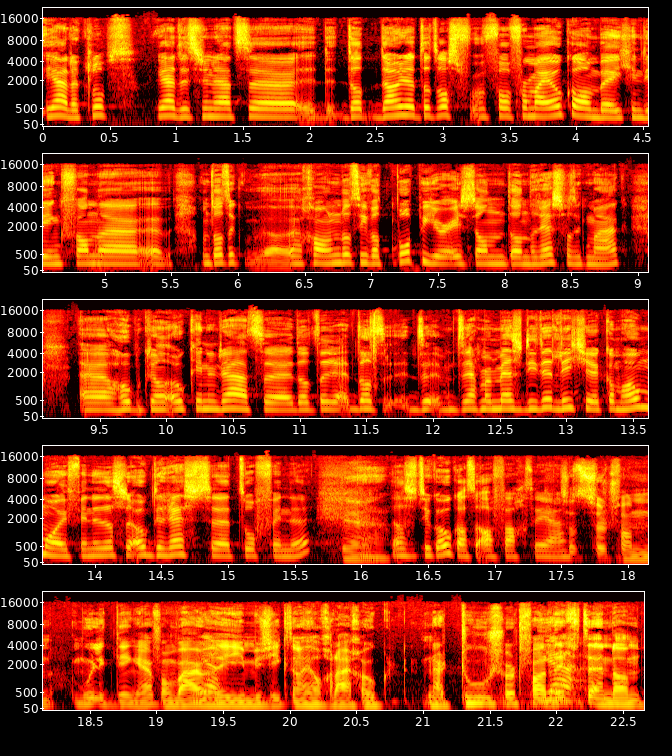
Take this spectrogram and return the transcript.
ja, dat klopt. Ja, dit is inderdaad. eh, dat, nou, ja, dat was voor, voor- mij ook al een beetje een ding van. eh, eh, omdat ik gewoon omdat hij wat poppier is dan, dan de rest wat ik maak. hoop ik dan ook inderdaad dat, de, dat de, zeg maar mensen die dit liedje Come Home mooi vinden, dat ze ook de rest tof vinden. Ja. Dat is natuurlijk ook altijd afwachten. Ja. Dat is een soort van moeilijk ding, hè? Van waar Ja. wil je je muziek dan heel graag ook naartoe soort van richten. En dan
